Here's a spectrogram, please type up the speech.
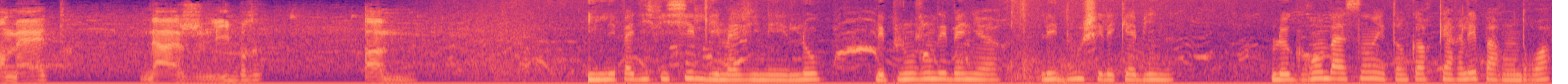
100 mètres, nage libre, homme. Il n'est pas difficile d'imaginer l'eau, les plongeons des baigneurs, les douches et les cabines. Le grand bassin est encore carrelé par endroits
